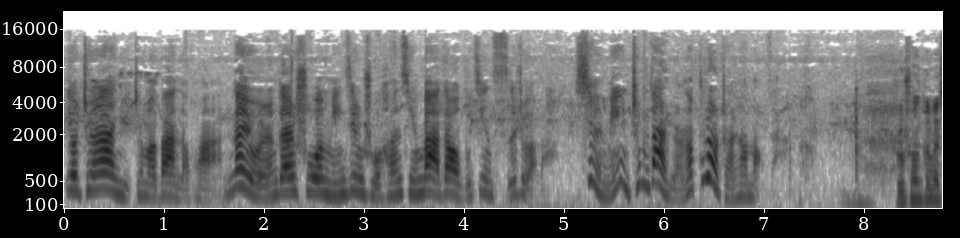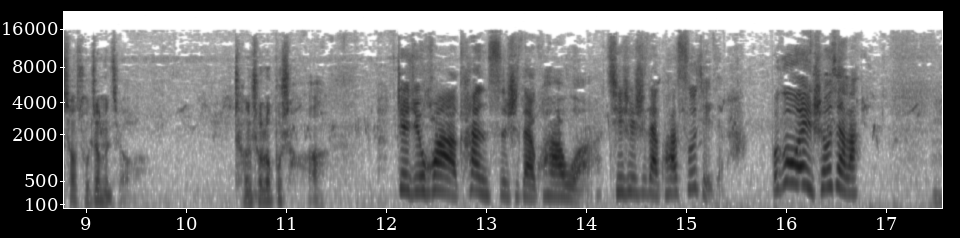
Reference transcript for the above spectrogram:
要真按你这么办的话，那有人该说明镜署横行霸道，不敬死者了。谢伟明，你这么大人了，不知道长长脑子？如霜跟了小苏这么久，成熟了不少啊。这句话看似是在夸我，其实是在夸苏姐姐吧？不过我也收下了。嗯，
